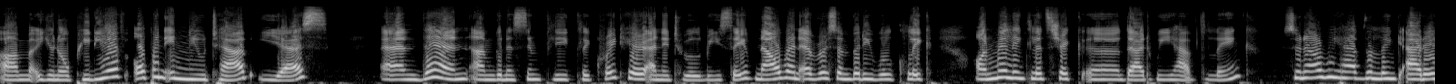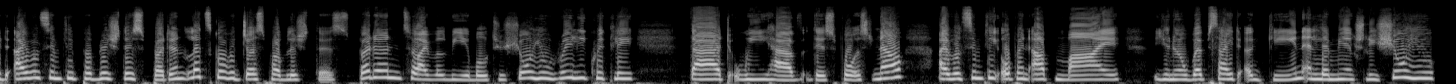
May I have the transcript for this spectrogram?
um you know pdf open in new tab yes and then i'm gonna simply click right here and it will be saved now whenever somebody will click on my link let's check uh, that we have the link so now we have the link added. I will simply publish this button. Let's go with just publish this button. So I will be able to show you really quickly that we have this post. Now i will simply open up my you know website again and let me actually show you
